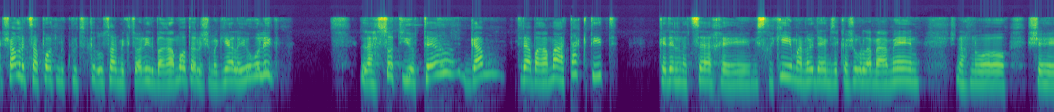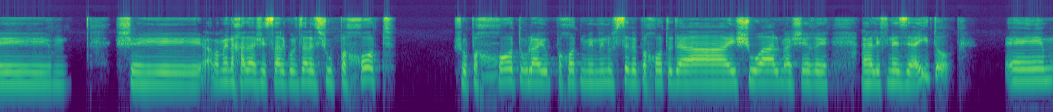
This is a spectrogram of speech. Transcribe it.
אפשר לצפות מקבוצת כדורסל מקצוענית ברמות האלה שמגיעה ליורוליג, לעשות יותר, גם, אתה יודע, ברמה הטקטית, כדי לנצח אה, משחקים, אני לא יודע אם זה קשור למאמן, שאנחנו, ש... שהמאמן החדש ישראל גונזלס שהוא פחות, שהוא פחות אולי הוא פחות מנוסה ופחות, יודע, שועל מאשר אה, היה לפני זה האיטו. אמ,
